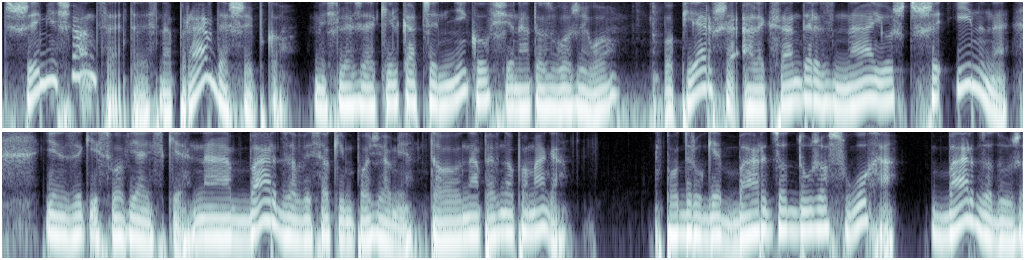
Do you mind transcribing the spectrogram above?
Trzy miesiące to jest naprawdę szybko. Myślę, że kilka czynników się na to złożyło. Po pierwsze, Aleksander zna już trzy inne języki słowiańskie na bardzo wysokim poziomie. To na pewno pomaga. Po drugie, bardzo dużo słucha. Bardzo dużo.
